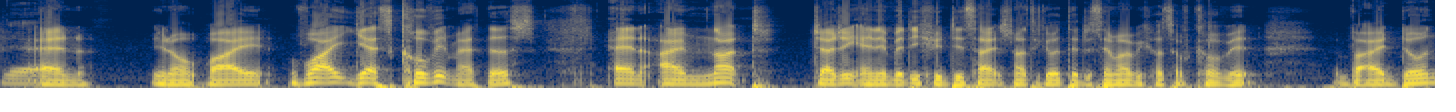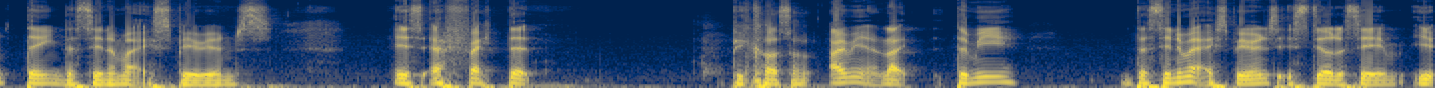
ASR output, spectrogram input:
Yeah. and you know why why yes covid matters and i'm not judging anybody who decides not to go to the cinema because of covid but i don't think the cinema experience is affected because of i mean like to me the cinema experience is still the same i-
